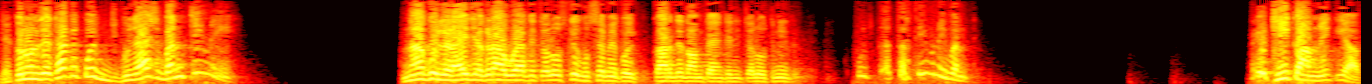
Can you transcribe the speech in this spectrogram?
لیکن انہوں نے دیکھا کہ کوئی گنجائش بنتی نہیں۔ نہ کوئی لڑائی جھگڑا ہوا کہ چلو اس کے غصے میں کوئی کر دے تو ہم کہیں کہ نہیں چلو اتنی کچھ ترتیب نہیں بنتی۔ یہ ٹھیک کام نہیں کیا آپ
